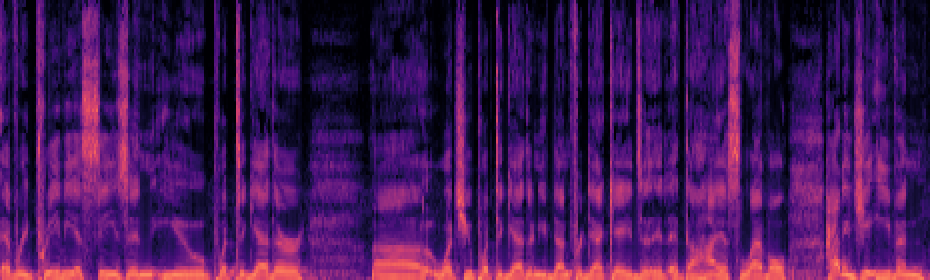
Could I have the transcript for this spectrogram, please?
every previous season, you put together. Uh, what you put together and you've done for decades at, at the highest level. How did you even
